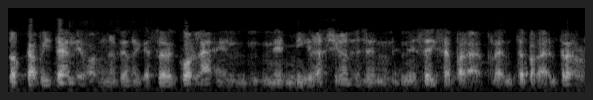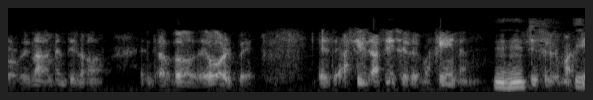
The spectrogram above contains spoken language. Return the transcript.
los capitales van a tener que hacer cola en, en migraciones en, en para, para entrar ordenadamente y no entrar todos de golpe. Así, así se lo imaginan. Ujú. Así se lo imaginan.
